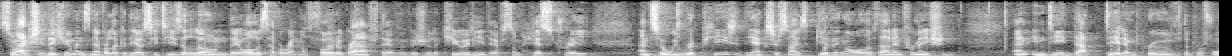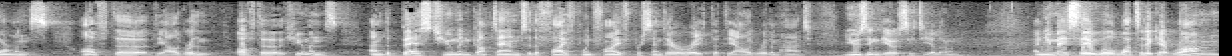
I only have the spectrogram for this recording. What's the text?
So actually, the humans never look at the OCTs alone. They always have a retinal photograph, they have a visual acuity, they have some history. And so we repeated the exercise, giving all of that information. And indeed, that did improve the performance of the, the algorithm, of the humans. And the best human got down to the 5.5% error rate that the algorithm had using the OCT alone. And you may say, well, what did it get wrong?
